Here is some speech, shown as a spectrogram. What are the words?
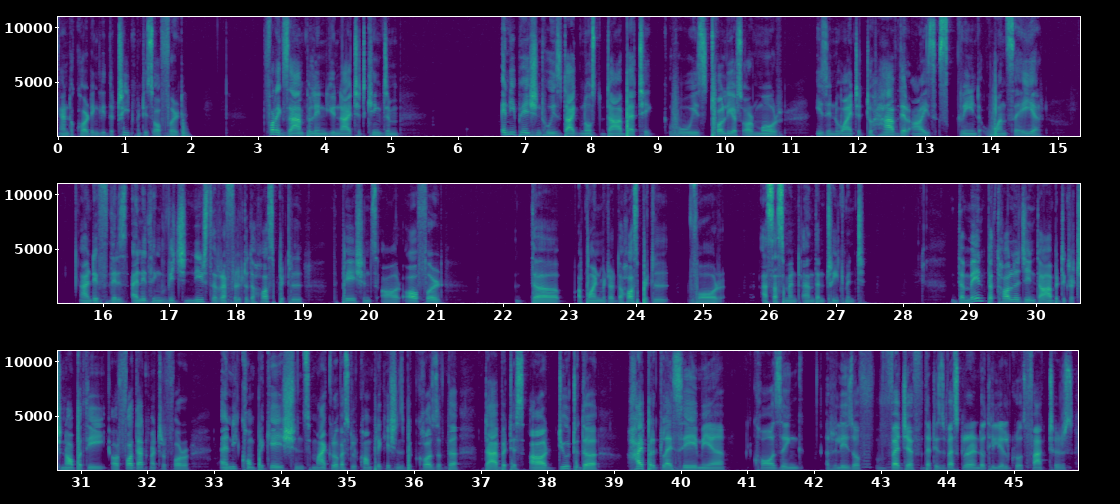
and accordingly the treatment is offered. For example in united kingdom any patient who is diagnosed diabetic who is 12 years or more is invited to have their eyes screened once a year. And if there is anything which needs a referral to the hospital the patients are offered the appointment at the hospital for assessment and then treatment. The main pathology in diabetic retinopathy or for that matter for any complications microvascular complications because of the diabetes are due to the hyperglycemia causing release of VEGF that is vascular endothelial growth factors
